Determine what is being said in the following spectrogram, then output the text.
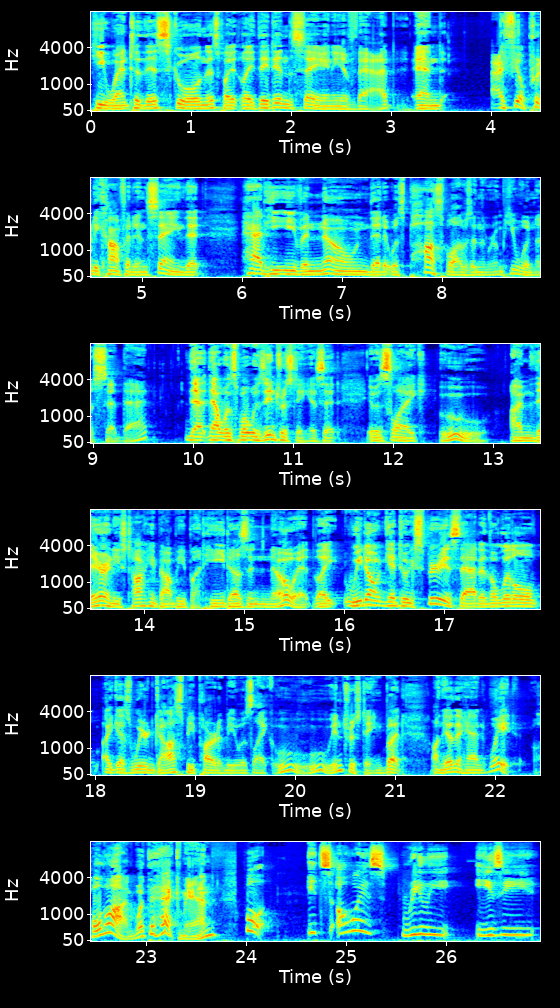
He went to this school in this place. Like they didn't say any of that, and I feel pretty confident in saying that had he even known that it was possible I was in the room, he wouldn't have said that. That that was what was interesting. Is that it was like, ooh. I'm there and he's talking about me, but he doesn't know it. Like, we don't get to experience that. And the little, I guess, weird gossipy part of me was like, ooh, ooh, interesting. But on the other hand, wait, hold on. What the heck, man? Well, it's always really easy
